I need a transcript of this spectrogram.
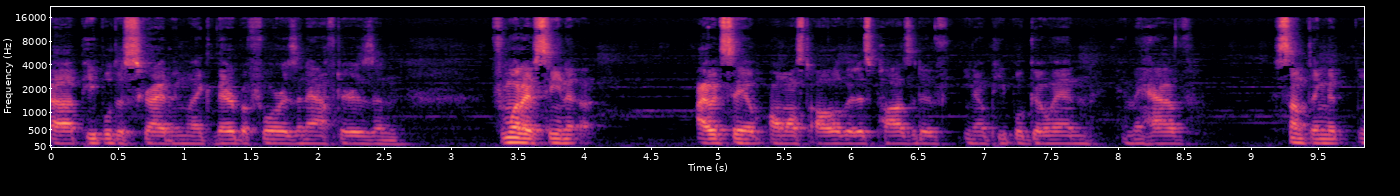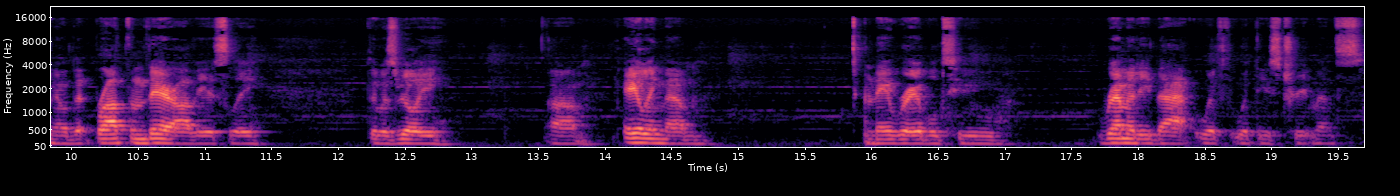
uh, people describing like their befores and afters. And from what I've seen, uh, I would say almost all of it is positive. You know, people go in and they have something that, you know, that brought them there, obviously, that was really um, ailing them. And they were able to remedy that with, with these treatments.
